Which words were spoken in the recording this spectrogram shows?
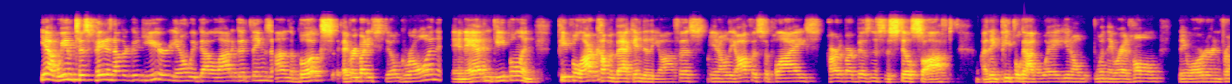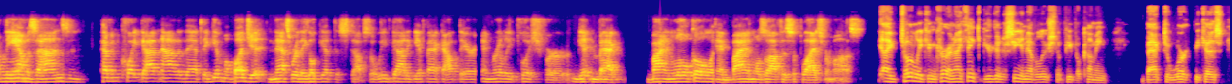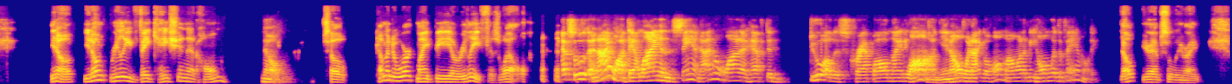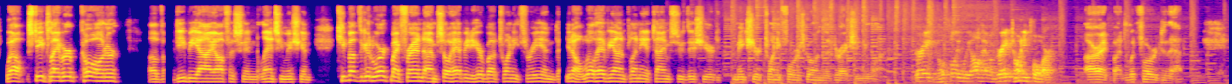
Yeah, we anticipate another good year. You know, we've got a lot of good things on the books. Everybody's still growing and adding people, and people are coming back into the office. You know, the office supplies part of our business is still soft. I think people got away, you know, when they were at home, they were ordering from the Amazons and haven't quite gotten out of that. They give them a budget and that's where they go get the stuff. So we've got to get back out there and really push for getting back buying local and buying those office supplies from us. I totally concur. And I think you're going to see an evolution of people coming back to work because, you know, you don't really vacation at home. No. So coming to work might be a relief as well. Absolutely. And I want that line in the sand. I don't want to have to do all this crap all night long. You know, when I go home, I want to be home with the family. Nope, you're absolutely right. Well, Steve Klaver, co owner of DBI office in Lansing, Michigan. Keep up the good work, my friend. I'm so happy to hear about 23. And, uh, you know, we'll have you on plenty of times through this year to make sure 24 is going the direction you want. Great. Hopefully, we all have a great 24. All right, bud. Look forward to that.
